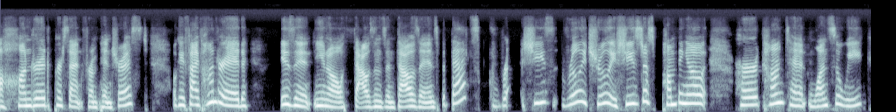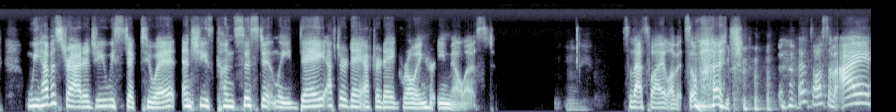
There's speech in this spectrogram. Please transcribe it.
100% from Pinterest. Okay, 500 isn't you know thousands and thousands but that's gr- she's really truly she's just pumping out her content once a week. We have a strategy we stick to it and she's consistently day after day after day growing her email list. Mm. so that's why i love it so much. That's awesome. I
